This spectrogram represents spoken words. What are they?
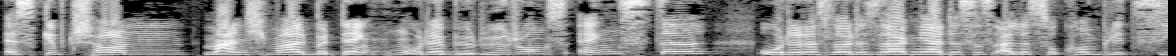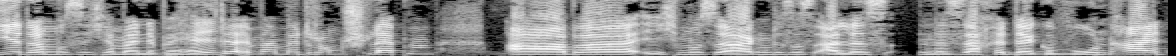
Es gibt schon manchmal Bedenken oder Berührungsängste oder dass Leute sagen, ja, das ist alles so kompliziert, da muss ich ja meine Behälter immer mit rumschleppen. Aber ich muss sagen, das ist alles eine Sache der Gewohnheit.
